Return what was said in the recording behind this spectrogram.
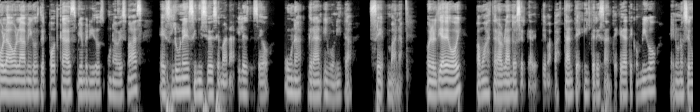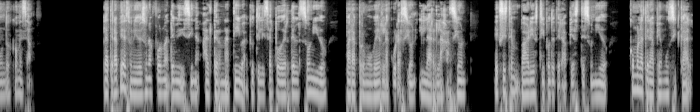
Hola, hola amigos del podcast, bienvenidos una vez más. Es lunes, inicio de semana y les deseo una gran y bonita semana. Bueno, el día de hoy vamos a estar hablando acerca de un tema bastante interesante. Quédate conmigo, en unos segundos comenzamos. La terapia de sonido es una forma de medicina alternativa que utiliza el poder del sonido para promover la curación y la relajación. Existen varios tipos de terapias de sonido, como la terapia musical,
